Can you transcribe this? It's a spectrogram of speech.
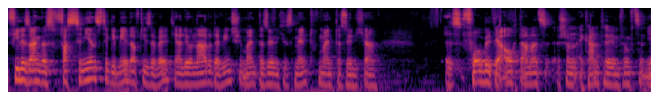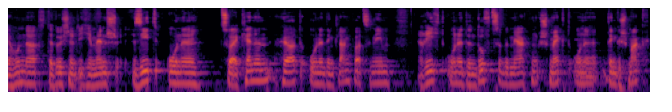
viele sagen, das faszinierendste Gemälde auf dieser Welt, ja, Leonardo da Vinci, mein persönliches Mentor, mein persönlicher das Vorbild, der auch damals schon erkannte im 15. Jahrhundert, der durchschnittliche Mensch sieht ohne zu erkennen, hört ohne den Klang wahrzunehmen, riecht ohne den Duft zu bemerken, schmeckt ohne den Geschmack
